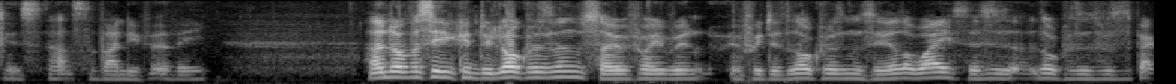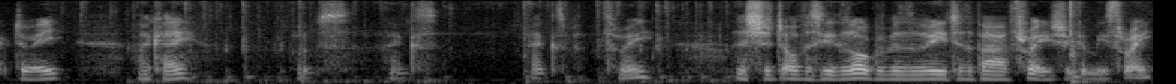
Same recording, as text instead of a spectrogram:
that's the value of e. And obviously you can do logarithms, so if we went, if we did logarithms the other way, so this is logarithms with respect to e, okay, oops, x, x3, this should obviously the logarithm of e to the power of 3 should give me 3,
